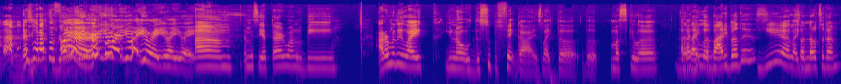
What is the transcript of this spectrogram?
prefer. That's what I That's what we prefer. You're right. You're right. You're right. You're right. You're right. Um, let me see. A third one would be, I don't really like you know the super fit guys, like the the muscular. I like, like, a the little. bodybuilders. yeah, like so no to them.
